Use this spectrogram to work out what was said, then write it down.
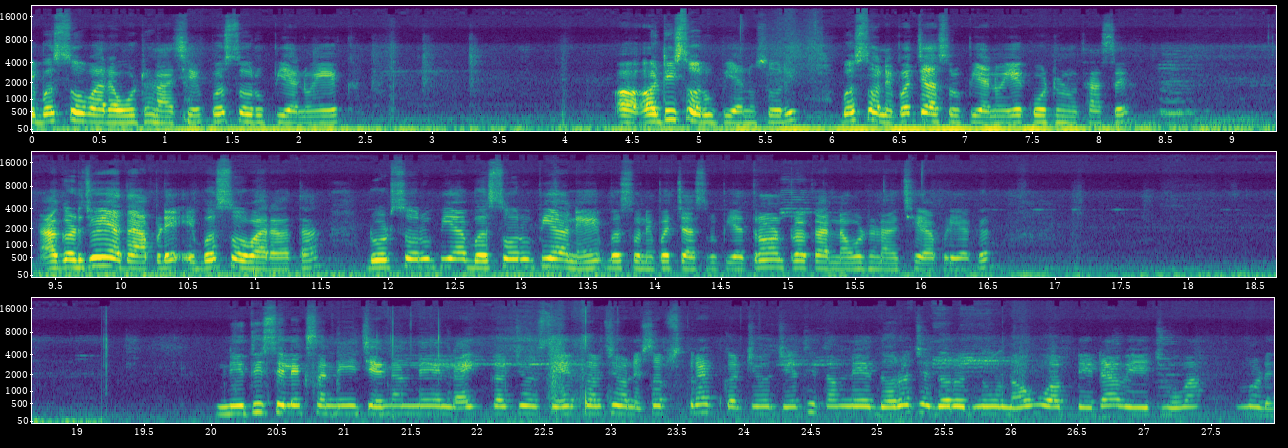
એ બસો વાળા ઓઢણા છે, બસો રૂપિયાનું એક. અઢીસો રૂપિયાનું સોરી બસો ને પચાસ રૂપિયાનું એક ઓઢણું થશે. આગળ જોયા હતા આપણે, એ બસો વાળા હતા. દોઢસો રૂપિયા, બસો રૂપિયા અને બસો ને પચાસ રૂપિયા. ત્રણ પ્રકારના ઓઢણા છે આપણી આગળ. નિધિ સિલેક્શનની ચેનલને લાઈક કરજો, શેર કરજો અને સબસ્ક્રાઈબ કરજો, જેથી તમને દરરોજે દરરોજનું નવું અપડેટ આવે જોવા મળે.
